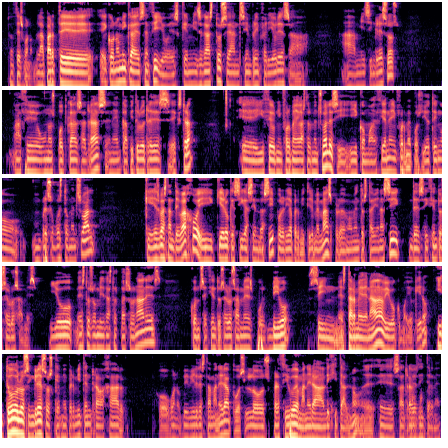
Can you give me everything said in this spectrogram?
Entonces, bueno, la parte económica es sencillo, es que mis gastos sean siempre inferiores a, a mis ingresos. Hace unos podcasts atrás, en el capítulo 3 extra, eh, hice un informe de gastos mensuales y, y, como decía en el informe, pues yo tengo un presupuesto mensual que es bastante bajo y quiero que siga siendo así, podría permitirme más, pero de momento está bien así, de 600 euros al mes. Yo, estos son mis gastos personales, con 600 euros al mes pues vivo sin estarme de nada, vivo como yo quiero. Y todos los ingresos que me permiten trabajar o bueno, vivir de esta manera, pues los percibo de manera digital, ¿no? Es a través de internet.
